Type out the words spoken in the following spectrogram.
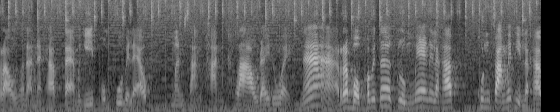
เราเท่านั้นนะครับ แต่เมื่อกี้ผมพูดไปแล้ว มันสั่งผ่านคลาวด์ได้ด้วยนะระบบคอมพิวเตอร์กลุ่มเมฆนี่แหละครับ คุณฟังไม่ผิดแล้วครับ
